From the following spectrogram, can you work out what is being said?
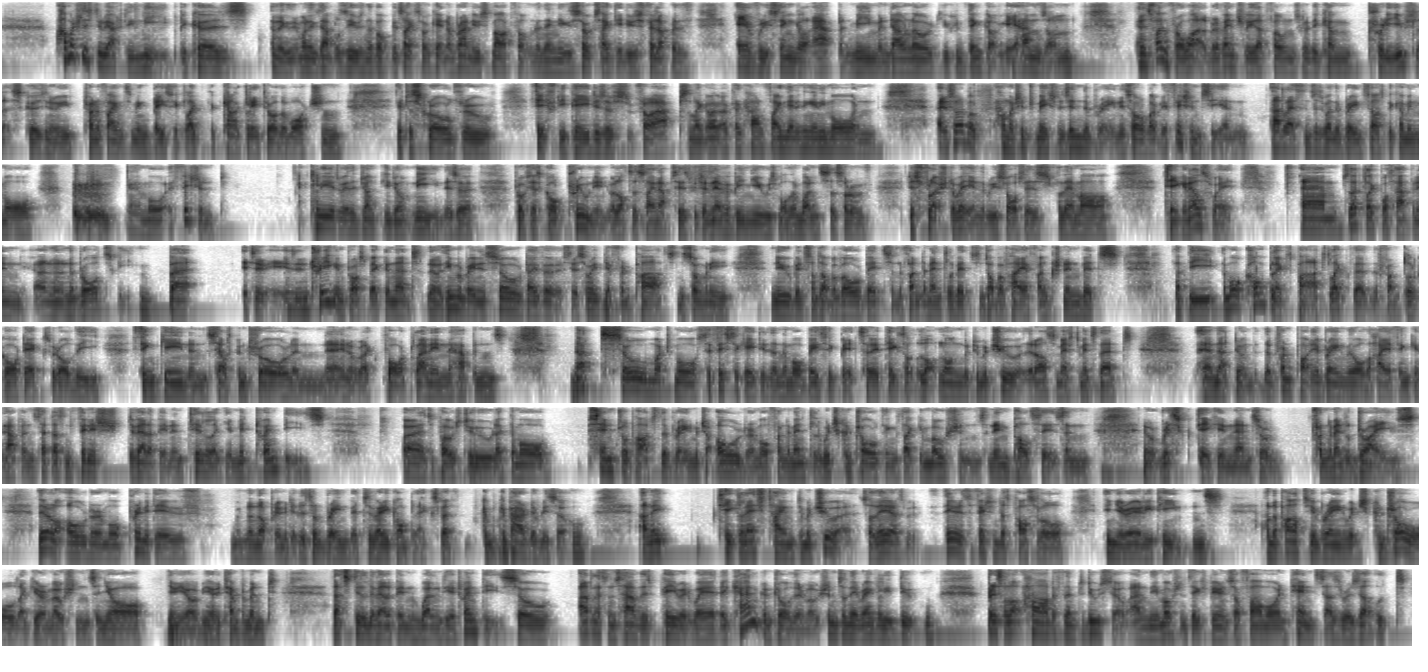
How much of this do we actually need? Because I think one of the examples used in the book, it's like sort of getting a brand new smartphone, and then you're so excited, you just fill up with every single app and meme and download you can think of, get your hands on and it's fun for a while, but eventually that phone's going to become pretty useless because you know you're trying to find something basic like the calculator or the watch, and you have to scroll through 50 pages of for apps, and like oh, I can't find anything anymore. And, and it's not about how much information is in the brain; it's all about efficiency. And adolescence is when the brain starts becoming more uh, more efficient clears away the junk you don't need. There's a process called pruning where lots of synapses which have never been used more than once are sort of just flushed away and the resources for them are taken elsewhere. Um, so that's like what's happening in the broad scheme. But it's, a, it's an intriguing prospect in that the human brain is so diverse. There's so many different parts and so many new bits on top of old bits and the fundamental bits on top of higher functioning bits. That the, the more complex parts, like the, the frontal cortex where all the thinking and self control and uh, you know like forward planning happens, that's so much more sophisticated than the more basic bits that it takes a lot longer to mature. There are some estimates that and that you know, the front part of your brain with all the higher thinking happens that doesn't finish developing until like your mid twenties, uh, as opposed to like the more central parts of the brain, which are older and more fundamental, which control things like emotions and impulses and you know risk taking and sort of fundamental drives. They're a lot older and more primitive. Well, they're not primitive; they're still brain bits. They're very complex, but com- comparatively so, and they take less time to mature. So they're as, they're as efficient as possible in your early teens, and the parts of your brain which control like your emotions and your you know, your, your temperament, that's still developing well into your twenties. So adolescents have this period where they can control their emotions and they regularly do, but it's a lot harder for them to do so, and the emotions they experience are far more intense as a result.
